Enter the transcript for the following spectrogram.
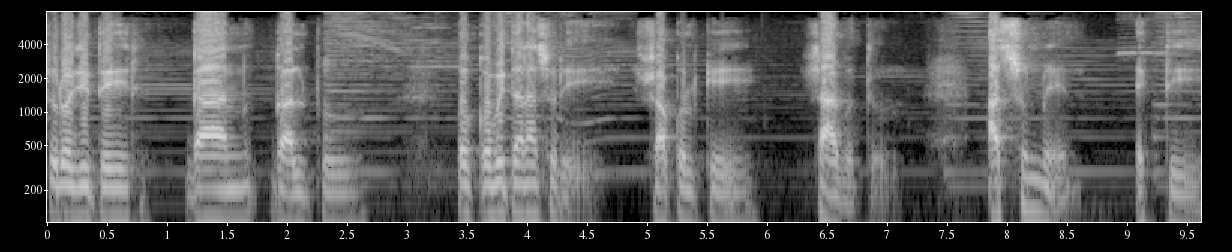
সুরজিতের গান, গল্প ও কবিতার আসরে সকলকে স্বাগত। আজ শুনবেন একটি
